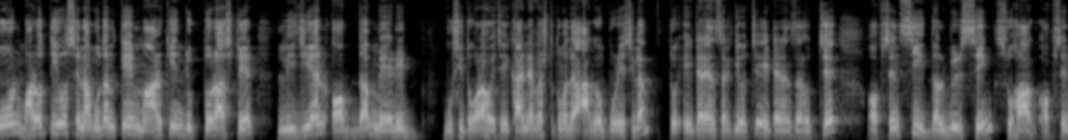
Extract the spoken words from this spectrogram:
কোন ভারতীয় সেনাপ্রধানকে মার্কিন যুক্তরাষ্ট্রের লিজিয়ান অফ দ্য মেরিট ভূষিত করা হয়েছে? এই কারেন্ট তোমাদের আগেও পড়িয়েছিলাম। তো এইটার অ্যান্সার কি হচ্ছে? এটার অ্যান্সার হচ্ছে option C Dalbir Singh Suhag option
